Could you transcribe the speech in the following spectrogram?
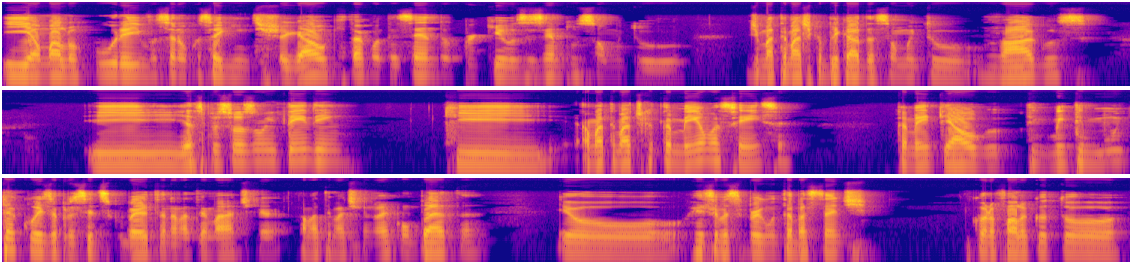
e é uma loucura e você não consegue enxergar o que está acontecendo porque os exemplos são muito de matemática aplicada são muito vagos e as pessoas não entendem que a matemática também é uma ciência também tem algo também tem muita coisa para ser descoberta na matemática a matemática não é completa eu recebo essa pergunta bastante quando eu falo que eu estou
